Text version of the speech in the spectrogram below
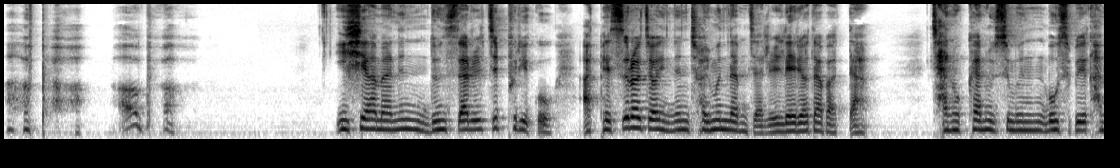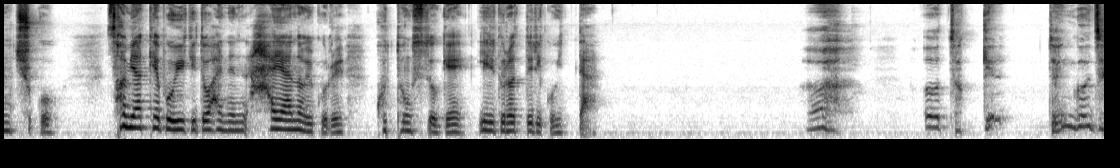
아파, 아파. 이시야마는 눈살을 찌푸리고 앞에 쓰러져 있는 젊은 남자를 내려다봤다. 잔혹한 웃음은 모습을 감추고 섬약해 보이기도 하는 하얀 얼굴을 고통 속에 일그러뜨리고 있다. 어떻게 된 거지?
